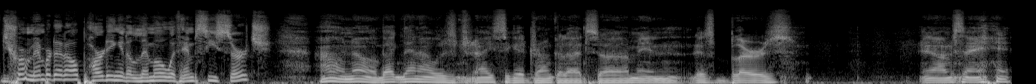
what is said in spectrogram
Do you remember that all? Partying in a limo with MC Serch? I don't know. Back then, I was I used to get drunk a lot, so I mean, this blurs. You know what I'm saying?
